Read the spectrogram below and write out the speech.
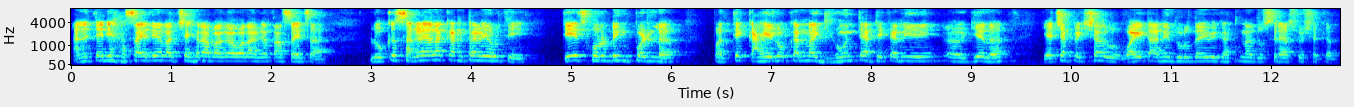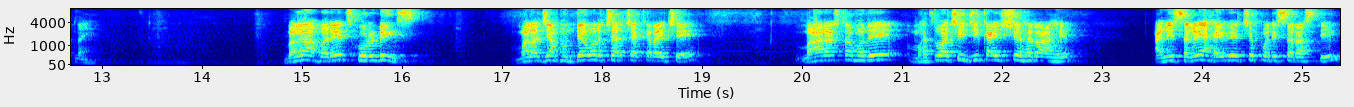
आणि त्यांनी हसायलेला चेहरा बघावा लागत असायचा. लोक सगळ्याला कंटाळली होती. तेच होर्डिंग पडलं. पण ते काही लोकांना घेऊन त्या ठिकाणी गेलं. याच्यापेक्षा वाईट आणि दुर्दैवी घटना दुसरी असू शकत नाही. बघा बरेच होर्डिंग्स मला ज्या मुद्द्यावर चर्चा करायचे महाराष्ट्रामध्ये महत्वाची जी काही शहरं आहेत आणि सगळे हायवेचे परिसर असतील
